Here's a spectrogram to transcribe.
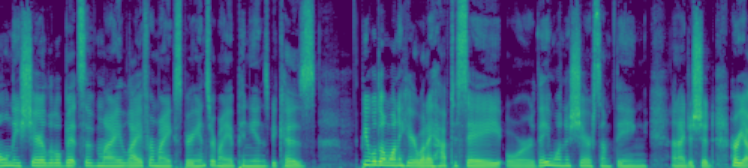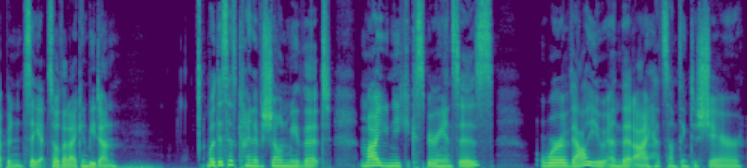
only share little bits of my life or my experience or my opinions because people don't want to hear what I have to say or they want to share something and I just should hurry up and say it so that I can be done. But this has kind of shown me that my unique experiences were of value and that I had something to share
